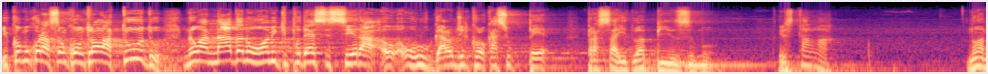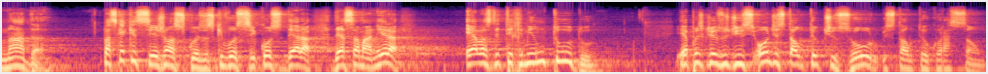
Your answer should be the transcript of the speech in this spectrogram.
E como o coração controla tudo, não há nada no homem que pudesse ser a, o lugar onde ele colocasse o pé para sair do abismo. Ele está lá. Não há nada. Mas quer que sejam as coisas que você considera dessa maneira, elas determinam tudo. E é por isso que Jesus disse: onde está o teu tesouro, está o teu coração.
